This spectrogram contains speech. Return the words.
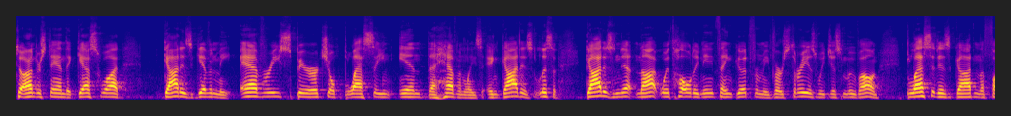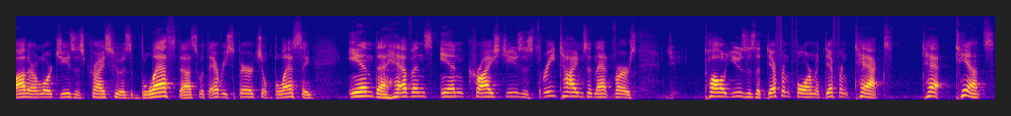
to understand that guess what? God has given me every spiritual blessing in the heavenlies. And God is, listen, God is not withholding anything good from me. Verse 3, as we just move on Blessed is God and the Father, our Lord Jesus Christ, who has blessed us with every spiritual blessing in the heavens in Christ Jesus. Three times in that verse, Paul uses a different form, a different text, te- tense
